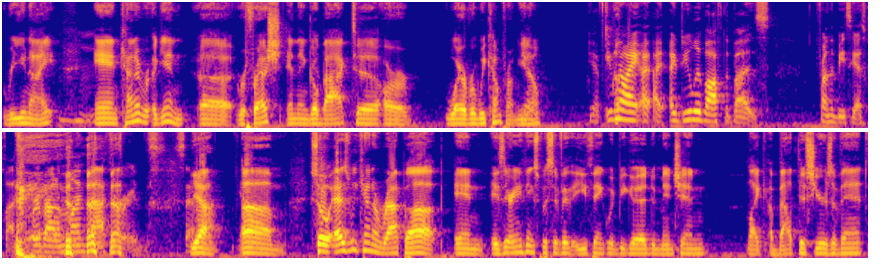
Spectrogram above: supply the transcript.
reunite Mm-hmm. and kind of again uh, refresh, and then go back to our wherever we come from. You Yeah. know, Yep. Even though I, I I do live off the buzz from the BCS class for about a month afterwards. So, yeah. yeah. Um, so as we kind of wrap up, and is there anything specific that you think would be good to mention, like about this year's event?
